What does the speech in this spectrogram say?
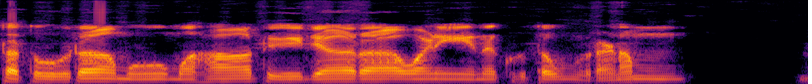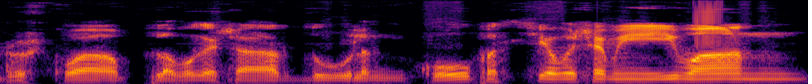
ततो रामो महातेजा रावणेन कृतव्रणम् दृष्ट्वा प्लवगशार्दूलम् कोपस्य वशमेवान्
